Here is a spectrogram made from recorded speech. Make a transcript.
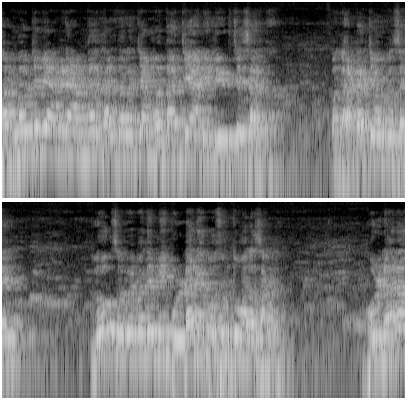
खामगावचे बी आकडे आमदार खासदारांच्या मताचे आणि लीडचे सारखे. पण घाटाच्यावर कसं आहे लोकसभेमध्ये मी बुलढाण्यापासून तुम्हाला सांगतो. बुलढाणा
